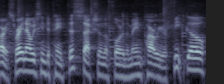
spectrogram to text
All right, so right now we just need to paint this section of the floor, the main part where your feet go.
